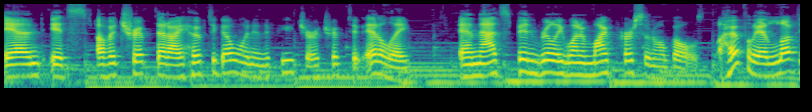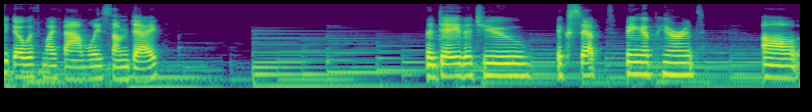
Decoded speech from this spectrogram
and it's of a trip that I hope to go on in the future, a trip to Italy. And that's been really one of my personal goals. Hopefully, I'd love to go with my family someday. The day that you accept being a parent, uh,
